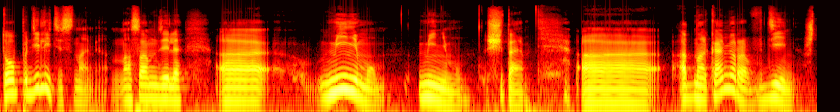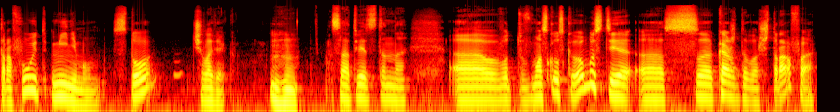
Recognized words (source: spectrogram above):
то поделитесь с нами. На самом деле э, минимум, минимум, считаем, э, одна камера в день штрафует минимум 100 человек. Мгм. Соответственно, э, вот в Московской области э, с каждого штрафа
